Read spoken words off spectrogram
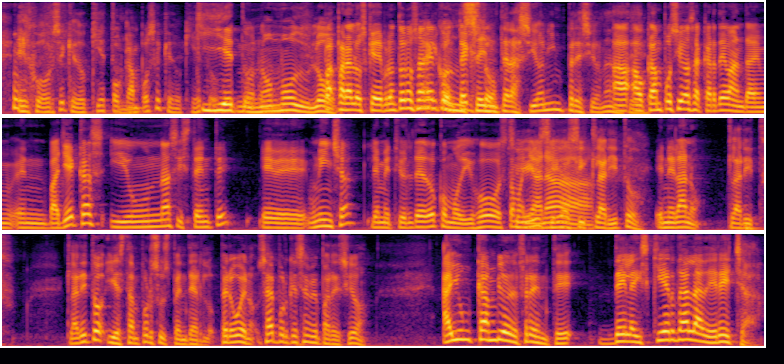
El jugador se quedó quieto. Ocampo se quedó quieto. Quieto, no, moduló. Pa- para los que de pronto no saben el contexto, Concentración impresionante. a, a Ocampo se iba a sacar de banda en, en Vallecas y un asistente, eh, un hincha, le metió el dedo, como dijo esta Sí, mañana, sí, así clarito. en el ano. Clarito. Clarito y están por suspenderlo. Pero bueno, ¿sabe por qué se me pareció? Hay un cambio de frente de la izquierda a la derecha.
